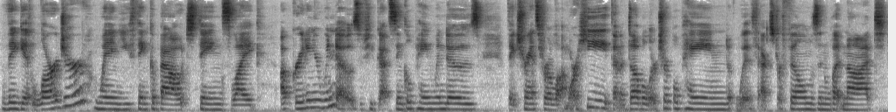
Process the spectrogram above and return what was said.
They get larger when you think about things like upgrading your windows. If you've got single pane windows, they transfer a lot more heat than a double or triple pane with extra films and whatnot.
